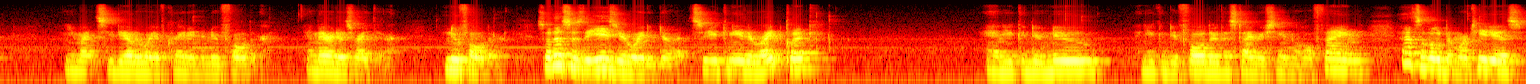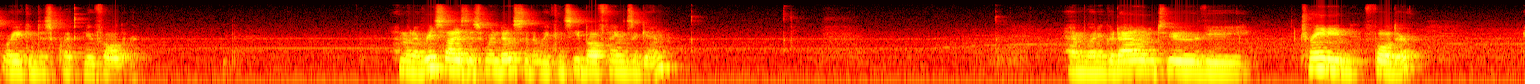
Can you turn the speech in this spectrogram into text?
you might see the other way of creating a new folder. And there it is right there, new folder. So this is the easier way to do it. So you can either right click and you can do new and you can do folder. This time you're seeing the whole thing. That's a little bit more tedious or you can just click new folder. I'm going to resize this window so that we can see both things again. I'm going to go down to the training folder.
